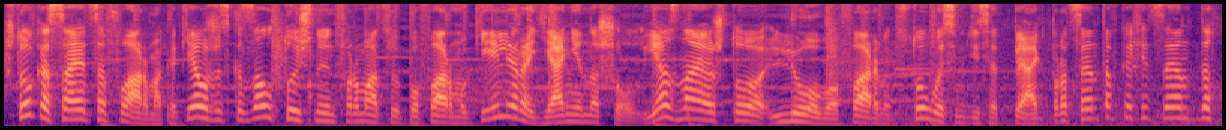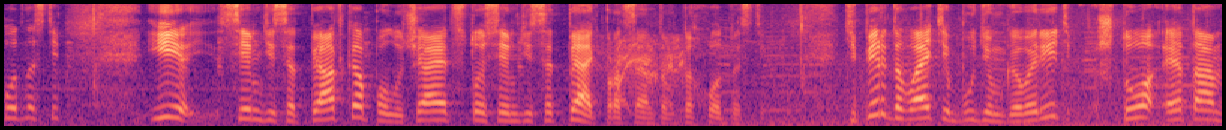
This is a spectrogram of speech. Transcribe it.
что касается фарма. Как я уже сказал, точную информацию по фарму Кейлера я не нашел. Я знаю, что Лева фармит 185% коэффициент доходности и 75-ка получает 175% доходности. Теперь давайте будем говорить, что это,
